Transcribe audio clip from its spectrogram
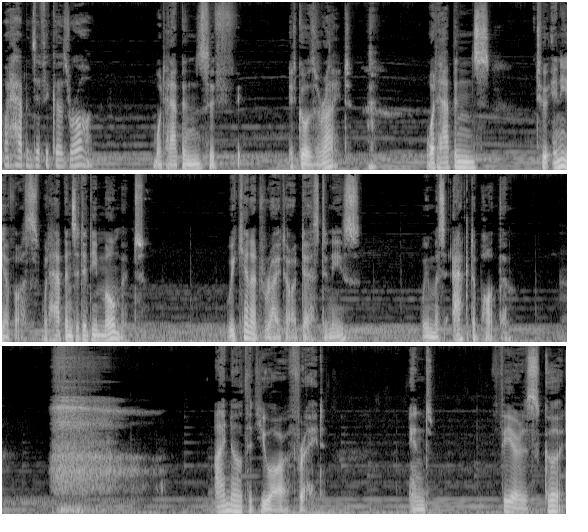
What happens if it goes wrong? What happens if it goes right? What happens to any of us? What happens at any moment? We cannot write our destinies. We must act upon them. I know that you are afraid. And fear is good.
